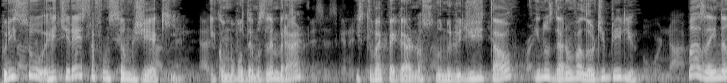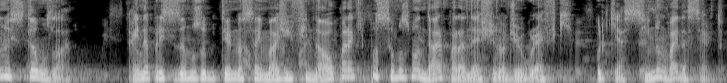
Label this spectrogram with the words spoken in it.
Por isso, retirei esta função g aqui, e como podemos lembrar, isto vai pegar nosso número digital e nos dar um valor de brilho. Mas ainda não estamos lá. Ainda precisamos obter nossa imagem final para que possamos mandar para a National Geographic, porque assim não vai dar certo.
